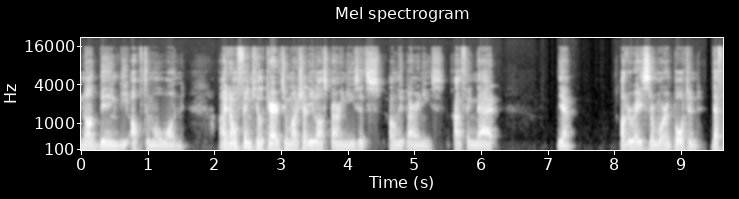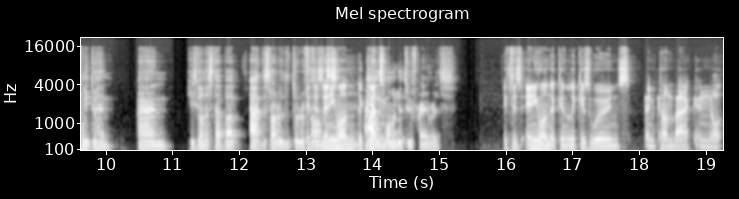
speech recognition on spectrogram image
not being the optimal one. I don't think he'll care too much that he lost Paris. It's only Paris. I think that yeah, other races are more important, definitely to him. And he's gonna step up at the start of the Tour de If France there's anyone that as one of the two favorites. if there's anyone that can lick his wounds and come back and not,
